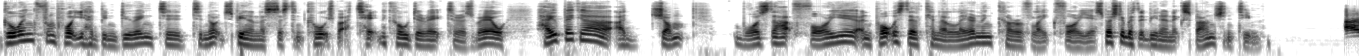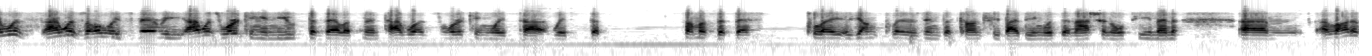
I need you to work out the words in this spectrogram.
going from what you had been doing to, to not just being an assistant coach, but a technical director as well, how big a, a jump was that for you? And what was the kind of learning curve like for you, especially with it being an expansion team? I was I was always very I was working in youth development. I was working with uh, with the, some of the best play young players in the country by being with the national team, and um, a lot of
